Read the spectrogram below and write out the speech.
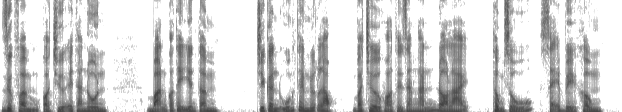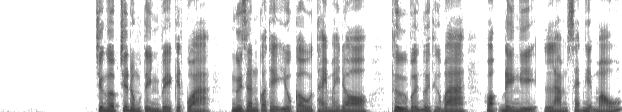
dược phẩm có chứa ethanol, bạn có thể yên tâm. Chỉ cần uống thêm nước lọc và chờ khoảng thời gian ngắn đo lại, thông số sẽ về không. Trường hợp chưa đồng tình về kết quả, người dân có thể yêu cầu thay máy đo, thử với người thứ ba hoặc đề nghị làm xét nghiệm máu.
